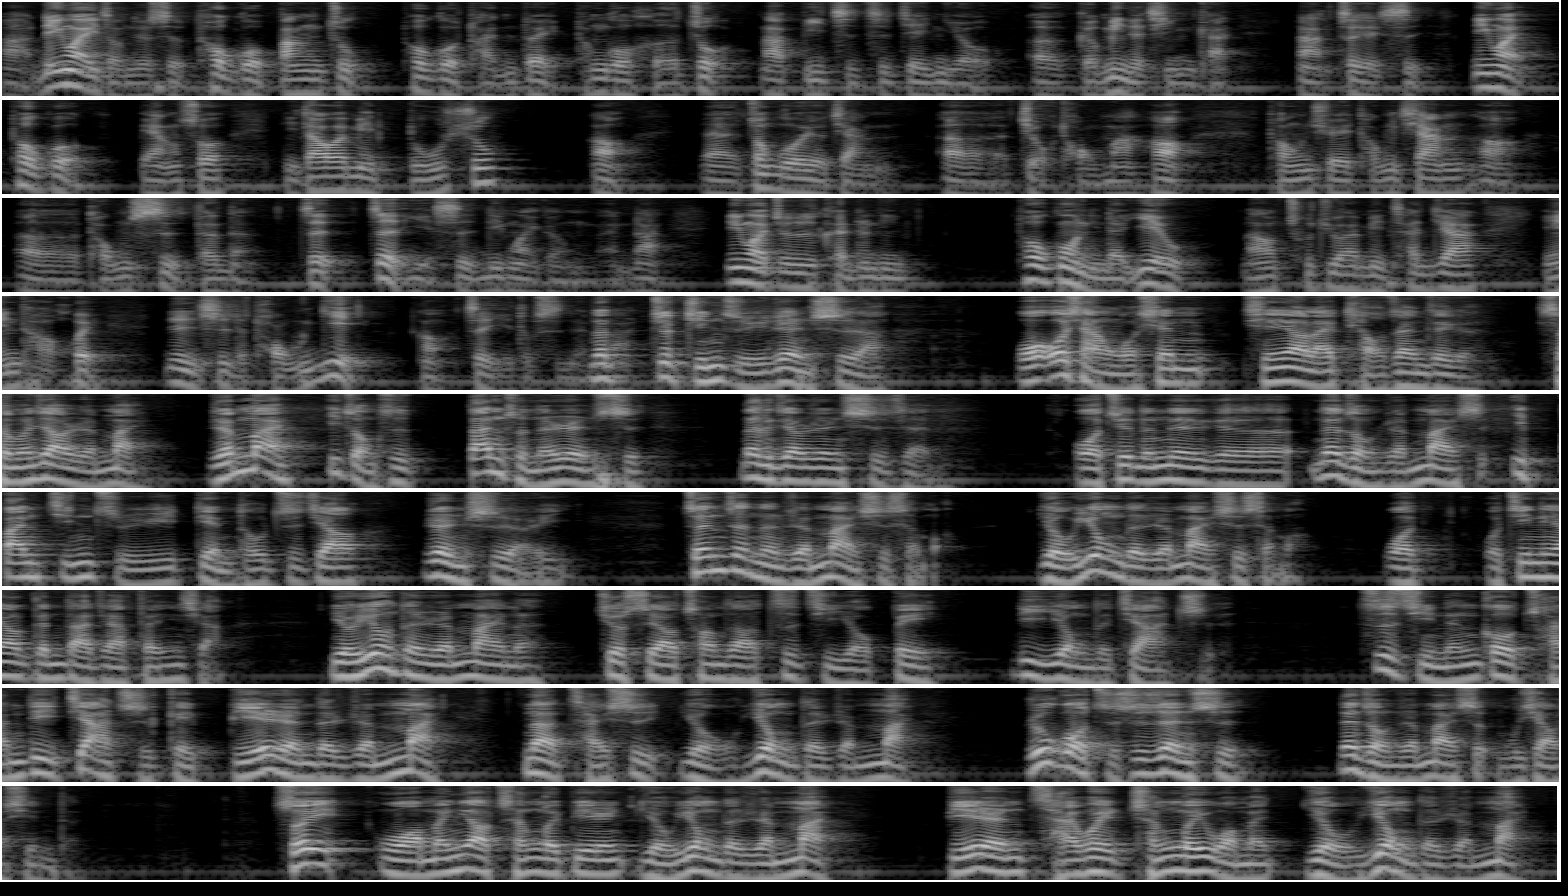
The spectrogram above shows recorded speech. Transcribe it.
啊。另外一种就是透过帮助，透过团队，通过合作，那彼此之间有呃革命的情感。那这个是另外透过，比方说你到外面读书啊，呃，中国有讲呃九同嘛，哈。同学、同乡啊，呃，同事等等，这这也是另外一个门脉。那另外就是可能你透过你的业务，然后出去外面参加研讨会，认识的同业啊，这也都是人脉。那就仅止于认识啊。我我想我先先要来挑战这个，什么叫人脉？人脉一种是单纯的认识，那个叫认识人。我觉得那个那种人脉是一般仅止于点头之交、认识而已。真正的人脉是什么？有用的人脉是什么？我我今天要跟大家分享，有用的人脉呢，就是要创造自己有被利用的价值，自己能够传递价值给别人的人脉，那才是有用的人脉。如果只是认识，那种人脉是无效性的。所以我们要成为别人有用的人脉，别人才会成为我们有用的人脉。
